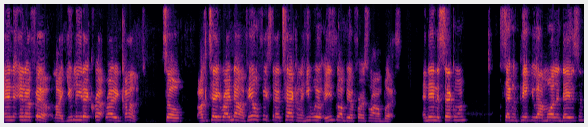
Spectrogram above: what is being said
in the NFL. Like you leave that crap right in college. So I can tell you right now, if he don't fix that tackling, he will. He's gonna be a first round bust. And then the second one, second pick, you got Marlon Davidson,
